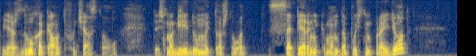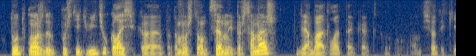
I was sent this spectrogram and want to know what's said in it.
я же с двух аккаунтов участвовал, то есть могли думать то, что вот с соперником он, допустим, пройдет, тут можно пустить Витю классика, потому что он ценный персонаж для батла, так как он все-таки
